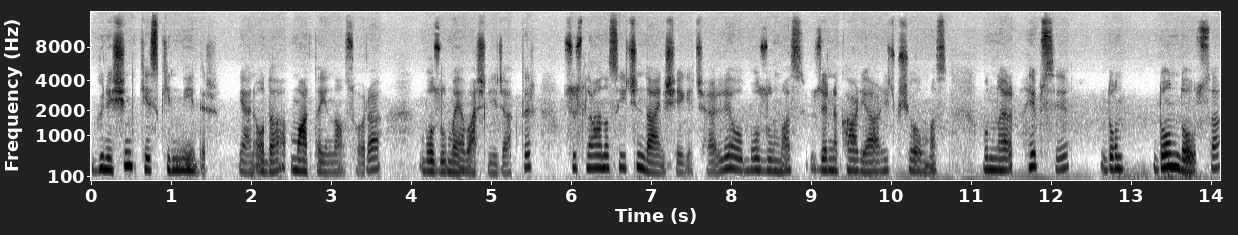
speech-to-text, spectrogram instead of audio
güneşin keskinliğidir. Yani o da Mart ayından sonra bozulmaya başlayacaktır. Süs lahanası için de aynı şey geçerli. O bozulmaz. Üzerine kar yağar. Hiçbir şey olmaz. Bunlar hepsi don, don da olsa,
